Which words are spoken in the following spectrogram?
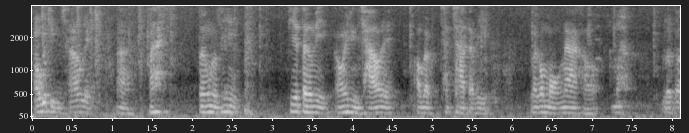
เอาไปถึงเช้าเลย อ่าไปเติมกับพี่ พี่จะเติมอีก เอาให้ถึงเช้าเลย เอาแบบชัดๆอะพี่ แล้วก็มองหน้าเขามา แล้วก็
